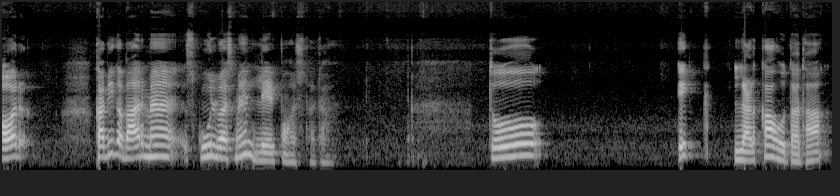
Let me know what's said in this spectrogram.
और कभी कभार मैं स्कूल बस में लेट पहुँचता था। तो एक लड़का होता था,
